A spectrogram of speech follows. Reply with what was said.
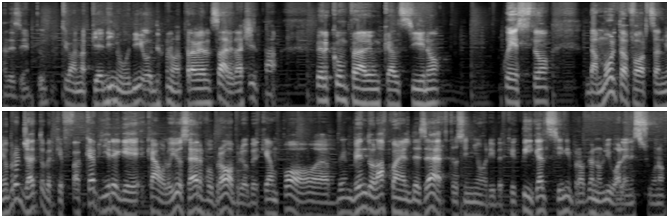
ad esempio, tutti vanno a piedi nudi o devono attraversare la città per comprare un calzino. Questo dà molta forza al mio progetto perché fa capire che cavolo io servo proprio perché è un po' eh, vendo l'acqua nel deserto signori perché qui i calzini proprio non li vuole nessuno.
